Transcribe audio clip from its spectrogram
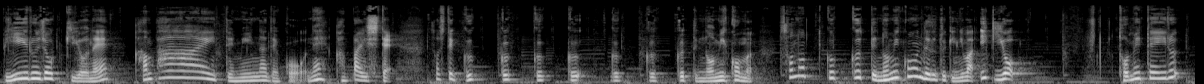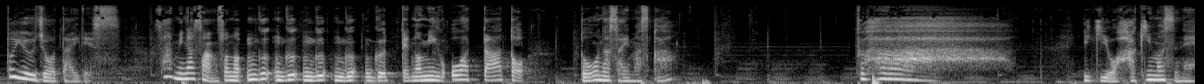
ビールジョッキをね乾杯ってみんなでこうね乾杯してそしてグッグッグッグッグッグッグって飲み込むそのグッグって飲み込んでる時には息を止めているという状態ですさあ皆さんそのんぐんぐんぐんぐんぐって飲み終わった後どうなさいますか？ぷはー。息を吐きますね。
